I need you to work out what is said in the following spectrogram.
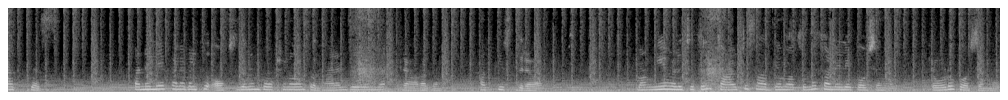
അക്വസ്. കണ്ണിലെ കലകൾക്ക് ഓക്സിജനും പോഷണവും പ്രദാനം ചെയ്യുന്ന ദ്രാവകം അക്വിസ് ദ്രവം മങ്ങിയ വെളിച്ചത്തിൽ കാഴ്ച സാധ്യമാക്കുന്ന കണ്ണിലെ കോശങ്ങൾ റോഡ് കോശങ്ങൾ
